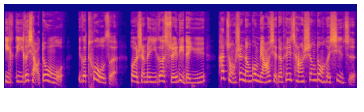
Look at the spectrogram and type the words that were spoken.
一一个小动物，一个兔子，或者什么一个水里的鱼，它总是能够描写的非常生动和细致。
